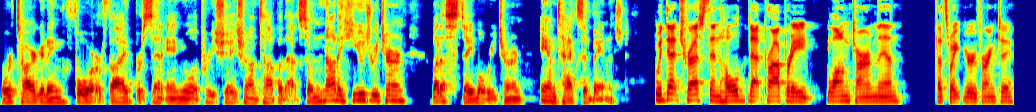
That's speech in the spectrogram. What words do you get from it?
we're targeting four or 5% annual appreciation on top of that. So not a huge return, but a stable return and tax advantaged. Would that trust then hold that property long term then? That's what you're referring to?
